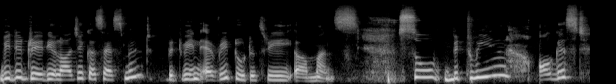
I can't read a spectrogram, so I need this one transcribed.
we did radiologic assessment between every two to three uh, months. So between August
